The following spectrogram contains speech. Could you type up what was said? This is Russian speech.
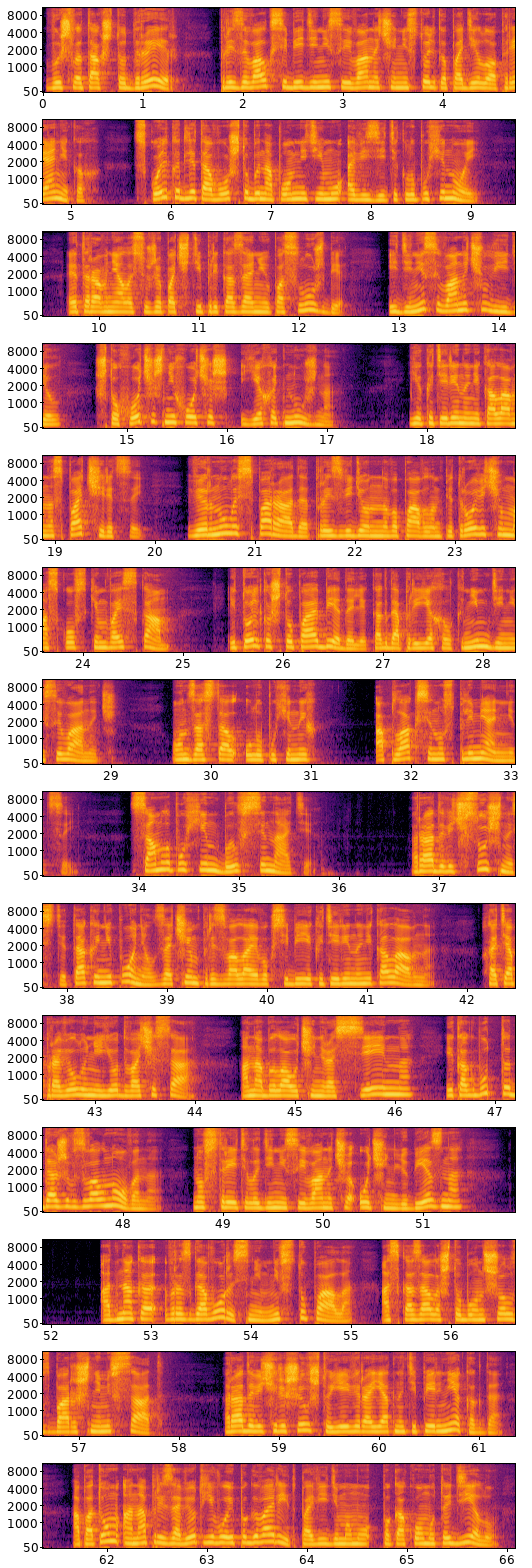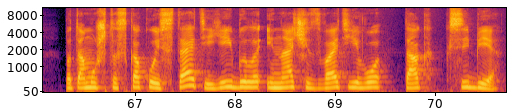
Вышло так, что Дрейер призывал к себе Дениса Ивановича не столько по делу о пряниках, сколько для того, чтобы напомнить ему о визите к Лопухиной. Это равнялось уже почти приказанию по службе, и Денис Иванович увидел, что хочешь не хочешь, ехать нужно. Екатерина Николаевна с падчерицей – вернулась с парада, произведенного Павлом Петровичем московским войскам, и только что пообедали, когда приехал к ним Денис Иванович. Он застал у Лопухиных Аплаксину с племянницей. Сам Лопухин был в Сенате. Радович в сущности так и не понял, зачем призвала его к себе Екатерина Николаевна, хотя провел у нее два часа. Она была очень рассеянна и как будто даже взволнована – но встретила Дениса Ивановича очень любезно, однако в разговоры с ним не вступала, а сказала, чтобы он шел с барышнями в сад. Радович решил, что ей, вероятно, теперь некогда, а потом она призовет его и поговорит, по-видимому, по какому-то делу, потому что с какой стати ей было иначе звать его так к себе.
